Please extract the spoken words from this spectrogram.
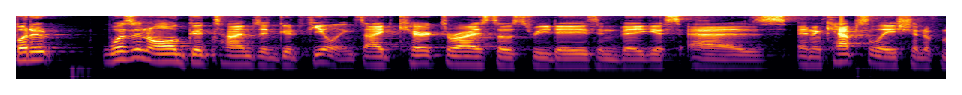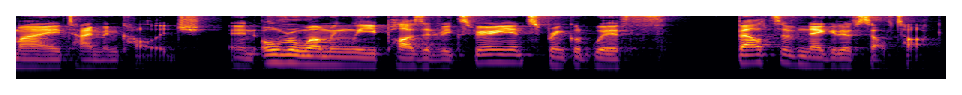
But it wasn't all good times and good feelings. I'd characterize those three days in Vegas as an encapsulation of my time in college, an overwhelmingly positive experience sprinkled with bouts of negative self talk.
